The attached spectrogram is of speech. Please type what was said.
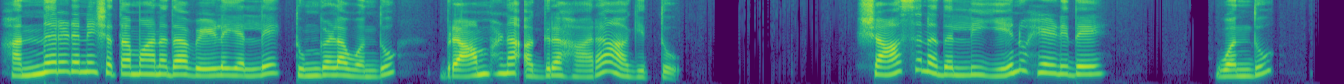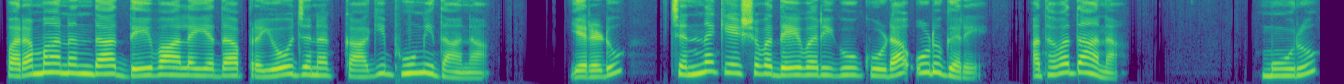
ಹನ್ನೆರಡನೇ ಶತಮಾನದ ವೇಳೆಯಲ್ಲೇ ತುಂಗಳ ಒಂದು ಬ್ರಾಹ್ಮಣ ಅಗ್ರಹಾರ ಆಗಿತ್ತು. ಶಾಸನದಲ್ಲಿ ಏನು ಹೇಳಿದೆ? ಒಂದು, ಪರಮಾನಂದ ದೇವಾಲಯದ ಪ್ರಯೋಜನಕ್ಕಾಗಿ ಭೂಮಿದಾನ. ಎರಡು, ಚೆನ್ನಕೇಶವ ದೇವರಿಗೂ ಕೂಡ ಉಡುಗೊರೆ ಅಥವಾ ದಾನ. ಮೂರು,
